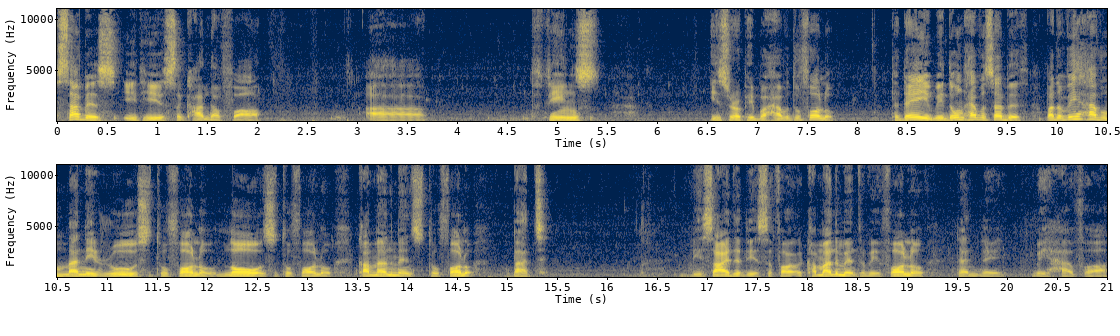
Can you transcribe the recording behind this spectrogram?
Sabbath, it is a kind of uh, uh, things Israel people have to follow. Today we don't have a Sabbath, but we have many rules to follow, laws to follow, commandments to follow. But beside this commandment we follow, then they, we have uh,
